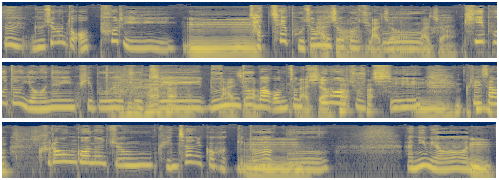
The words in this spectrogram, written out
그 요즘은 또 어플이 음. 자체 보정해줘가지고. 피부도 연예인 피부 해주지 눈도. 막 엄청 맞아. 키워주지 음. 그래서 그런 거는 좀 괜찮을 것 같기도 음. 하고 아니면 음,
